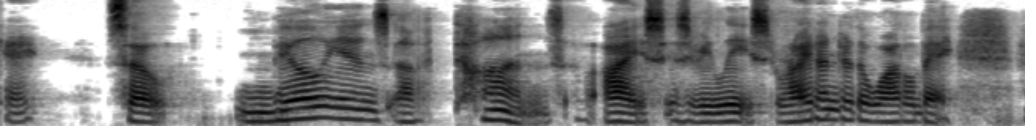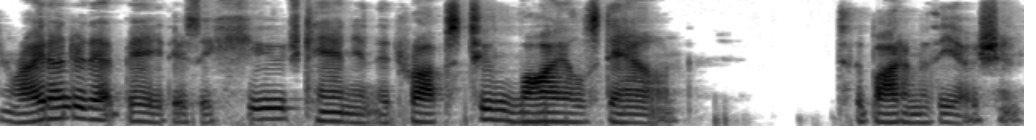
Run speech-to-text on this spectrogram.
Okay? So millions of tons of ice is released right under the Weddell Bay. And right under that bay, there's a huge canyon that drops two miles down to the bottom of the ocean.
